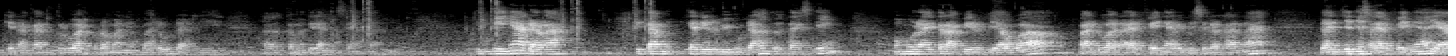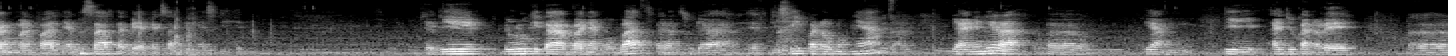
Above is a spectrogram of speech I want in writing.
mungkin akan keluar pedoman yang baru dari uh, Kementerian Kesehatan. Intinya adalah kita jadi lebih mudah untuk testing, memulai terapi lebih awal, panduan ARV-nya lebih sederhana, dan jenis ARV-nya yang manfaatnya besar tapi efek sampingnya sedikit. Jadi dulu kita banyak obat, sekarang sudah FDC pada umumnya, dan inilah uh, yang diajukan oleh uh,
